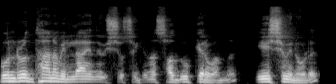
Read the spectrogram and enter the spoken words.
പുനരുദ്ധാനമില്ല എന്ന് വിശ്വസിക്കുന്ന സദൂക്യർ വന്ന് യേശുവിനോട്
